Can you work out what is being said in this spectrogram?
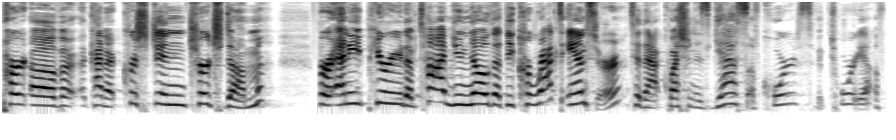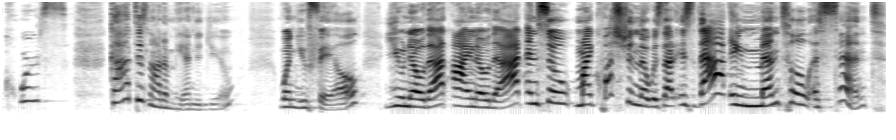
part of a kind of Christian churchdom, for any period of time, you know that the correct answer to that question is yes, of course, Victoria, of course. God does not abandon you when you fail. You know that, I know that. And so my question though is that is that a mental assent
